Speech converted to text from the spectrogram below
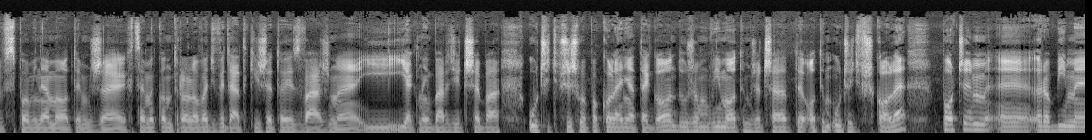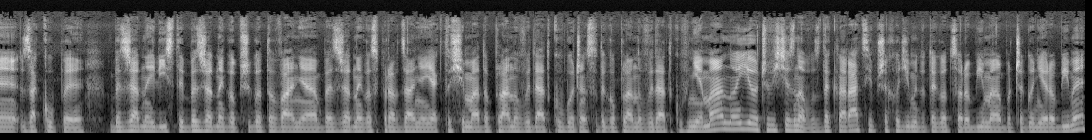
y, wspominamy o tym, że chcemy kontrolować wydatki, że to jest ważne i jak najbardziej trzeba uczyć przyszłe pokolenia tego. Dużo mówimy o tym, że trzeba o tym uczyć w szkole, po czym y, robimy zakupy bez żadnej listy, bez żadnego przygotowania, bez żadnego sprawdzania, jak to się ma do planu wydatków, bo często tego planu wydatków nie ma. No i oczywiście znowu z deklaracji przechodzimy do tego, co robimy albo czego nie robimy.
